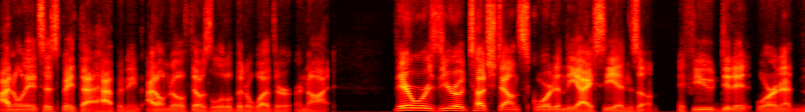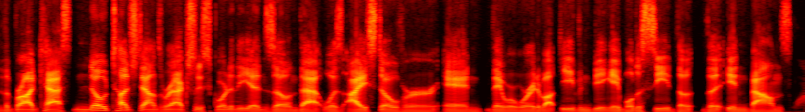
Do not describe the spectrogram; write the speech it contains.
I don't anticipate that happening. I don't know if that was a little bit of weather or not. There were zero touchdowns scored in the icy end zone. If you didn't weren't at the broadcast, no touchdowns were actually scored in the end zone that was iced over, and they were worried about even being able to see the the inbounds line.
